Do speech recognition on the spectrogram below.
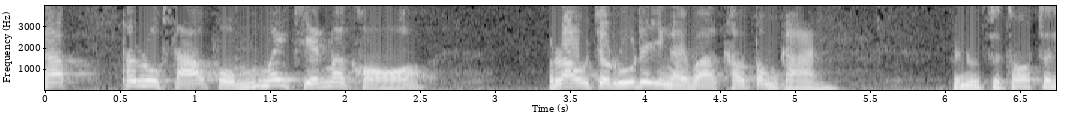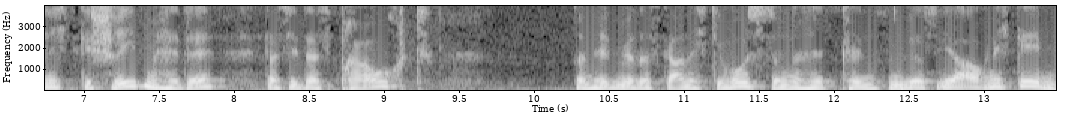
ครับ ถ้าลูกสาวผมไม่เขียนมาขอ เราจะรู้ได้ยังไงว่าเขาต้องการ Wenn unsere Tochter nicht geschrieben hätte, dass sie das braucht, dann hätten wir das gar nicht gewusst und dann hätt- könnten wir es ihr auch nicht geben.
